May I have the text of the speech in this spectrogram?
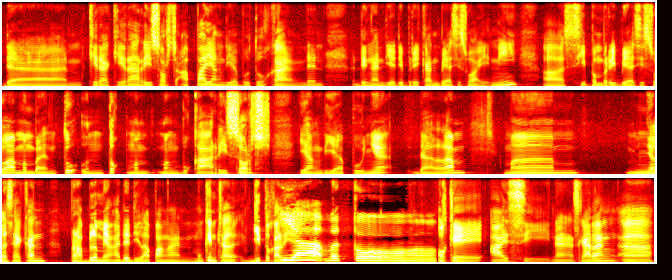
dan kira-kira resource apa yang dia butuhkan. Dan dengan dia diberikan beasiswa ini uh, si pemberi beasiswa membantu untuk mem membuka resource yang dia punya dalam menyelesaikan problem yang ada di lapangan. Mungkin kal gitu kali ya. Iya, betul. Oke, okay, I see. Nah, sekarang uh,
